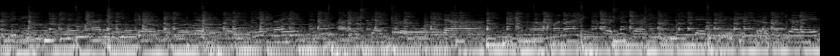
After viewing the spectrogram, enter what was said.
विद्यार्थिनी आणि विद्यार्थी त्या ठिकाणी येत आहेत आणि त्यांचं मोठ्या मनाने त्या ठिकाणी त्यातले जे कर्मचारी आहेत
